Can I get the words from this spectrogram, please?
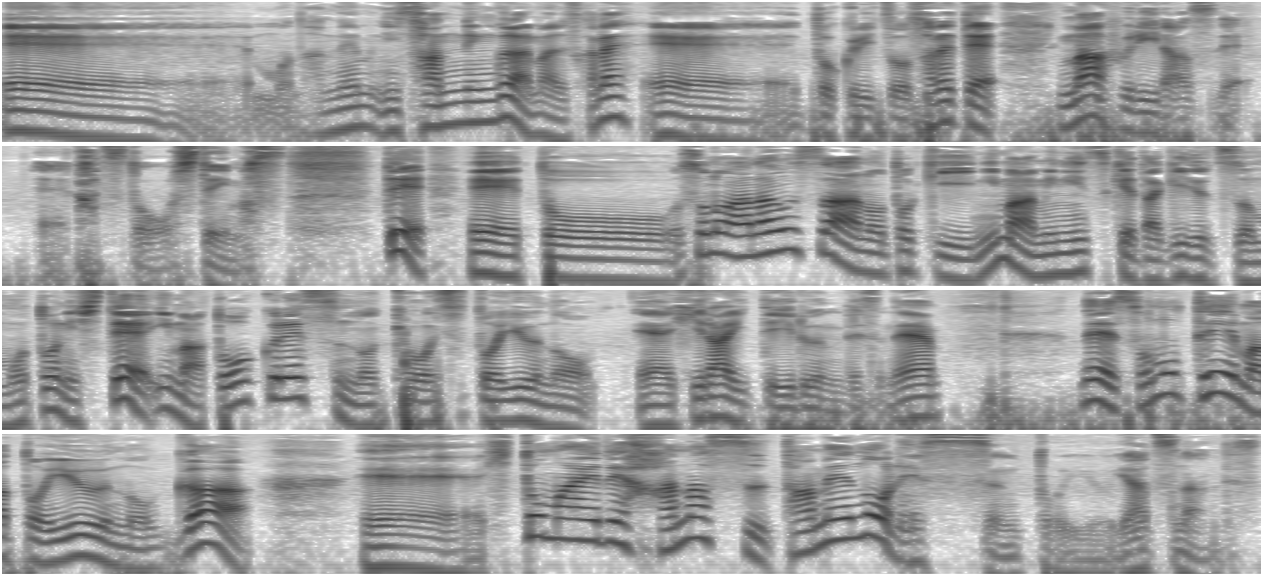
えー、もう何年、2、3年ぐらい前ですかね、えー、独立をされて、今はフリーランスで、えー、活動をしています。で、えっ、ー、と、そのアナウンサーの時に、まあ身につけた技術をもとにして、今トークレッスンの教室というのを、えー、開いているんですね。で、そのテーマというのが、えー、人前で話すためのレッスンというやつなんです。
